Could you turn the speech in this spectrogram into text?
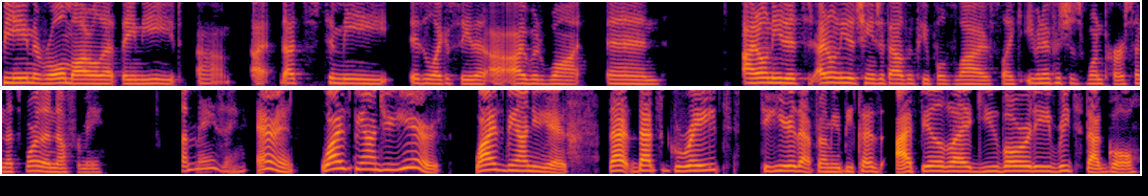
being the role model that they need. Um, I, that's to me is a legacy that I, I would want, and I don't need it. To, I don't need to change a thousand people's lives. Like even if it's just one person, that's more than enough for me. Amazing. Erin, wise beyond your years. Wise beyond your years. That that's great to hear that from you because I feel like you've already reached that goal.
